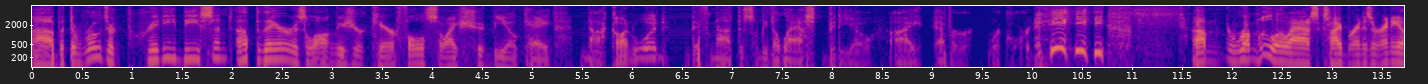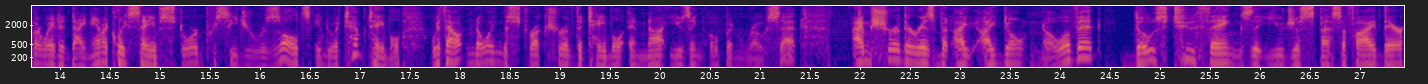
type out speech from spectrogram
Uh, but the roads are pretty decent up there as long as you're careful, so I should be okay. Knock on wood. If not, this will be the last video I ever record. Um, Romulo asks, Hi, Brent, is there any other way to dynamically save stored procedure results into a temp table without knowing the structure of the table and not using OPENROWSET? I'm sure there is, but I, I don't know of it. those two things that you just specified there,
